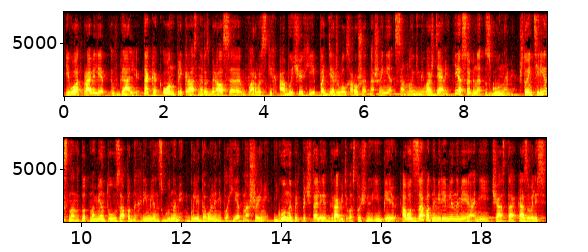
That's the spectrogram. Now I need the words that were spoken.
Его отправили в Галлию, так как он прекрасно разбирался в варварских обычаях и поддерживал хорошие отношения со многими вождями, и особенно с гуннами. Что интересно, на тот момент у западных римлян с гуннами были довольно неплохие отношения. Гунны предпочитали грабить Восточную империю, а вот с западными римлянами они часто оказывались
